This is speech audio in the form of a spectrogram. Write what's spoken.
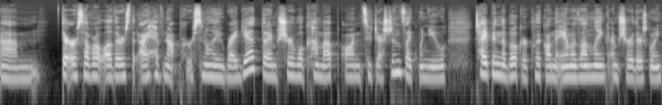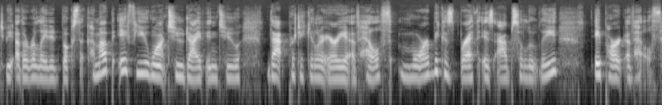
Um, there are several others that I have not personally read yet that I'm sure will come up on suggestions. Like when you type in the book or click on the Amazon link, I'm sure there's going to be other related books that come up if you want to dive into that particular area of health more, because breath is absolutely a part of health.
